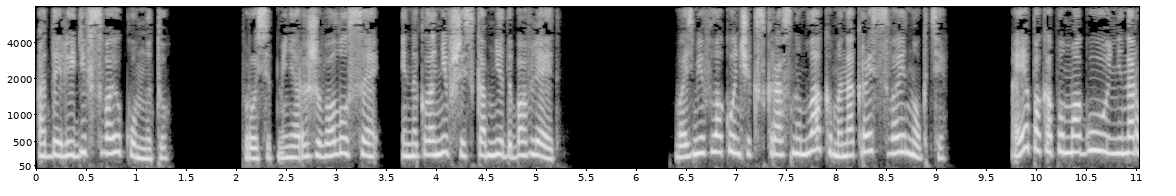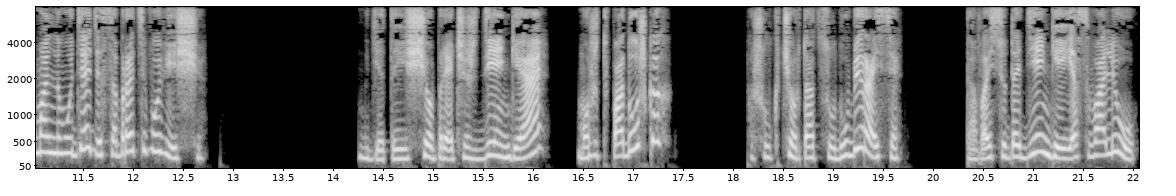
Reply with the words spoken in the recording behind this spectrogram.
Адель, иди в свою комнату. Просит меня рыжеволосая и, наклонившись ко мне, добавляет. Возьми флакончик с красным лаком и накрась свои ногти а я пока помогу ненормальному дяде собрать его вещи. Где ты еще прячешь деньги, а? Может, в подушках? Пошел к черту отсюда, убирайся. Давай сюда деньги, и я свалю.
